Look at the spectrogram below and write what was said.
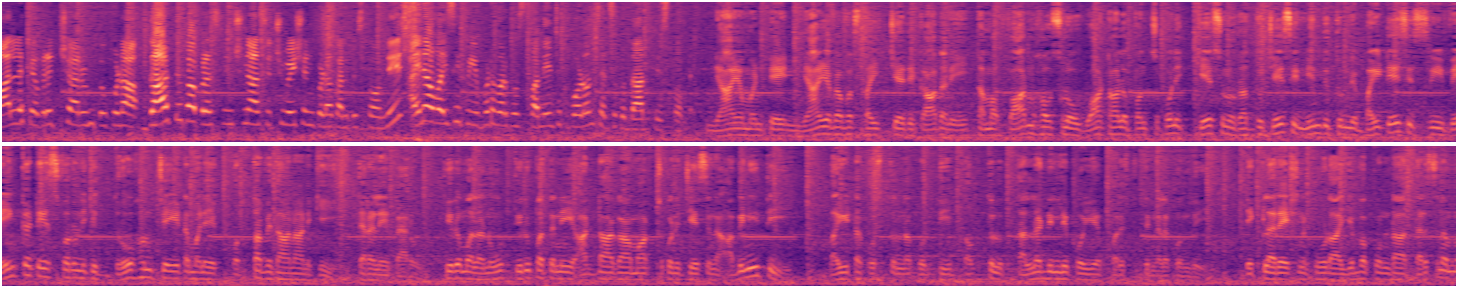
వాళ్ళకి ఎవరిచ్చారంటూ కూడా ఘాటుగా ప్రశ్నించిన సిచ్యువేషన్ కూడా కనిపిస్తోంది. అయినా వైసీపీ ఇప్పటి వరకు స్పందించకపోవడం చర్చకు దారితీస్తోంది. న్యాయం అంటే న్యాయ వ్యవస్థ ఇచ్చేది కాదని తమ ఫార్మ్ హౌస్లో వాటాలు పంచుకొని కేసును రద్దు చేసి నిందితుణ్ణి బయటేసి శ్రీ వెంకటేశ్వరునికి ద్రోహం చేయటమనే కొత్త విధానానికి తెరలేపారు. తిరుమలను తిరుపతిని అడ్డాగా మార్చుకొని చేసిన అవినీతి బయటకొస్తున్న కొద్దీ భక్తులు తల్లడిల్లిపోయే పరిస్థితి నెలకొంది. డిక్లరేషన్ కూడా ఇవ్వకుండా దర్శనం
